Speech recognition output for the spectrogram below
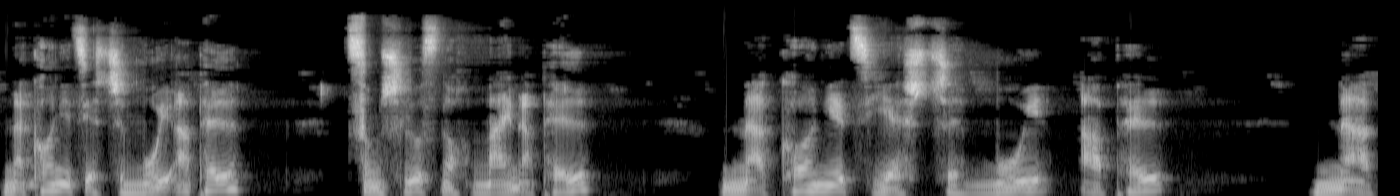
Na koniec jeszcze mój apel. Zum Schluss noch mein Appell. Na koniec jeszcze mój apel. Na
